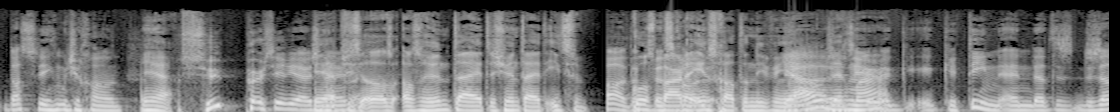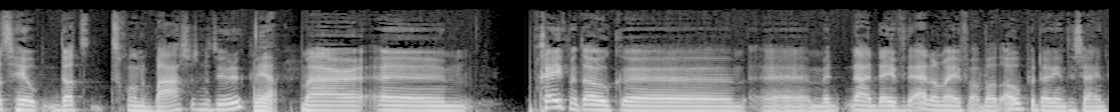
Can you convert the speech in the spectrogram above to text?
Dat soort dingen moet je gewoon ja. super serieus Ja, nemen. precies. Als, als hun tijd, als hun tijd iets Oh, kostbaarder inschat dan die van jou, zeg maar. Keer tien. En dat is, dus dat is, heel, dat is gewoon de basis natuurlijk. Ja. Maar ehm, op een gegeven moment ook ehm, eh, met nou, David Adam even wat open daarin te zijn.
